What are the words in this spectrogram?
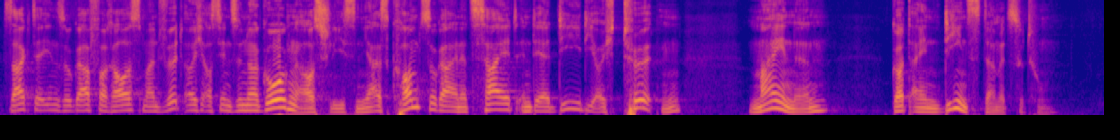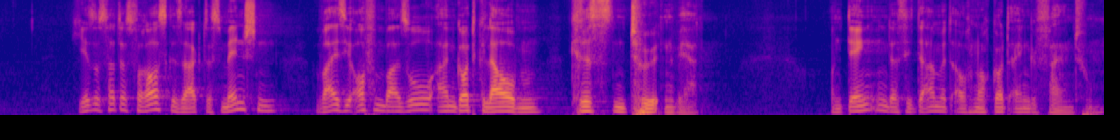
sagt er ihnen sogar voraus, man wird euch aus den Synagogen ausschließen. Ja, es kommt sogar eine Zeit, in der die, die euch töten, meinen, Gott einen Dienst damit zu tun. Jesus hat das vorausgesagt, dass Menschen, weil sie offenbar so an Gott glauben, Christen töten werden und denken, dass sie damit auch noch Gott einen Gefallen tun.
